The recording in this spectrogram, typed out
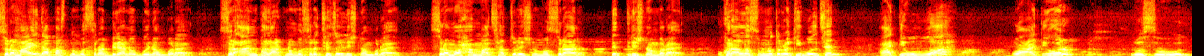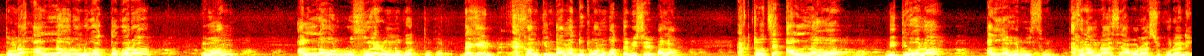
সূরা মাইদা পাঁচ নম্বর, সূরা বিরানব্বই নম্বর আয়াত, সূরা আনফাল আট নম্বর, সূরা ছেচল্লিশ নম্বর আয়াত। সূরা মোহাম্মদ, সাতচল্লিশ নম্বর সূরার তেত্রিশ নম্বর আয়। ওখানে আল্লাহ সুবহানাহু কি বলছেন? আতি উল্লাহ ও আতিউর রসুল। তোমরা আল্লাহর অনুগত্য করো এবং আল্লাহর রসুলের অনুগত্য করো। দেখেন, এখন কিন্তু আমরা দুটো অনুগত্যের বিষয় পালাম। একটা হচ্ছে আল্লাহ, দ্বিতীয় হলো আল্লাহর রসুল। এখন আমরা আসি, আবারও আসি কোরআনে।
